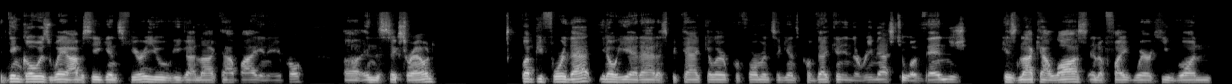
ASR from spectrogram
It didn't go his way, obviously, against Fury, who he got knocked out by in April uh, in the sixth round. But before that, you know, he had had a spectacular performance against Povetkin in the rematch to avenge his knockout loss in a fight where he won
